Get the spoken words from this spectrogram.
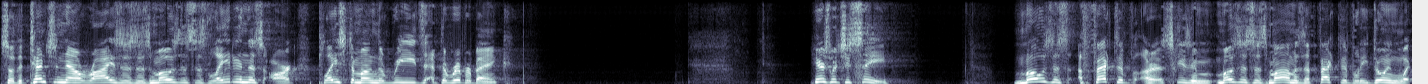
So the tension now rises as Moses is laid in this ark, placed among the reeds at the riverbank. Here's what you see. Moses effective, or excuse me, Moses' mom is effectively doing what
